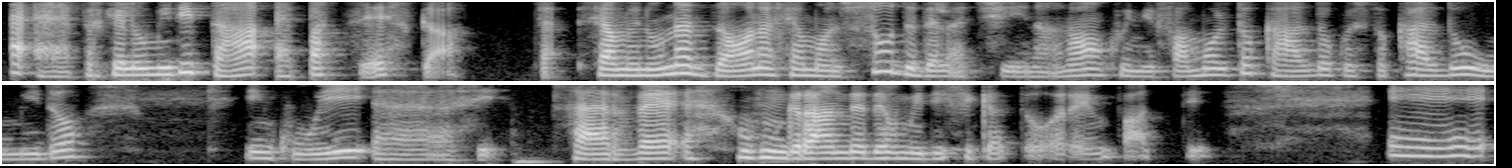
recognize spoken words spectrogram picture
"Eh, eh, perché l'umidità è pazzesca." Cioè, siamo in una zona siamo al sud della Cina, no, quindi fa molto caldo, questo caldo umido in cui, ehm, sì, serve un grande deumidificatore infatti. Ehm, e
